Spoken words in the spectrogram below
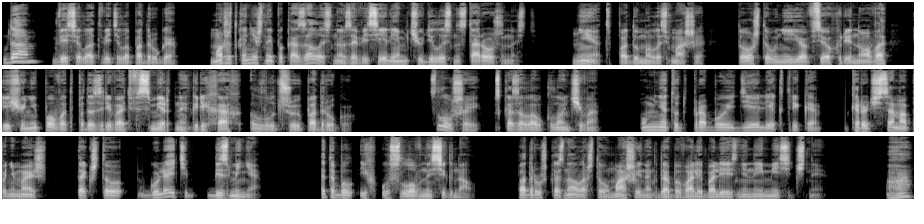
«Да», — весело ответила подруга. Может, конечно, и показалось, но за весельем чудилась настороженность. «Нет», — подумалась Маша, — «то, что у нее все хреново, еще не повод подозревать в смертных грехах лучшую подругу». «Слушай», — сказала уклончиво, — «у меня тут пробой диэлектрика. Короче, сама понимаешь. Так что гуляйте без меня». Это был их условный сигнал. Подружка знала, что у Маши иногда бывали болезненные месячные. «А,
